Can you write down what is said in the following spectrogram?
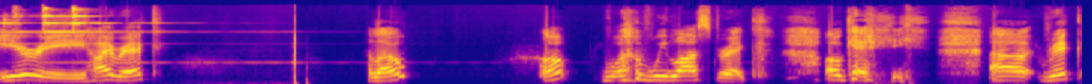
Erie. Hi, Rick. Hello. Oh, we lost Rick. Okay. Uh, Rick,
